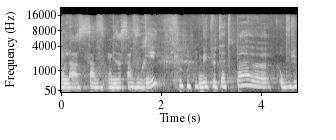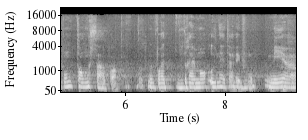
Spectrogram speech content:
on, l'a les a savourés, mais peut-être pas euh, au bout du compte tant que ça, quoi. Donc, Pour être vraiment honnête avec vous. Mais euh,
